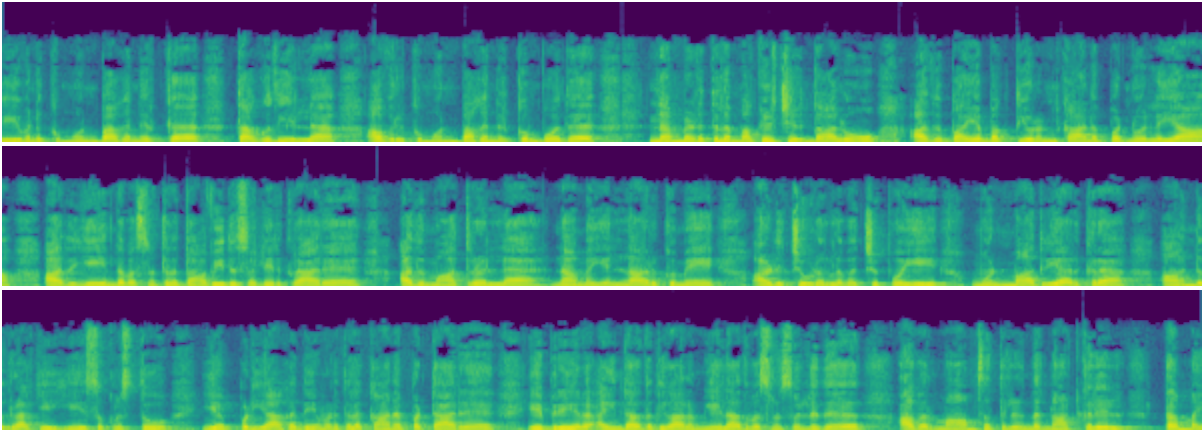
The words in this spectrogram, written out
தேவனுக்கு முன்பாக நிற்க தகுதி இல்லை. அவருக்கு முன்பாக நிற்கும் போது நம்ம இடத்துல மகிழ்ச்சி இருந்தாலும் அது பயபக்தியுடன் காணப்படணும் இல்லையா? அதையே இந்த வசனத்துல தாவீது சொல்லியிருக்கிறாரு. அது மாத்திரம் இல்ல. நாம எல்லாருக்குமே அடிச்சுவடுகளை வச்சு போய் முன்மாதிரியா இருக்கிற ஆண்டவராகிய இயேசு கிறிஸ்து எப்படியாக தேவனிடத்துல காணப்பட்டாரு? எபிரேயர் ஐந்தாவது அதிகாரம் ஏழாவது வசனம் சொல்லுது அவர் மாம்சத்தில் இருந்த நாட்களில் தம்மை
